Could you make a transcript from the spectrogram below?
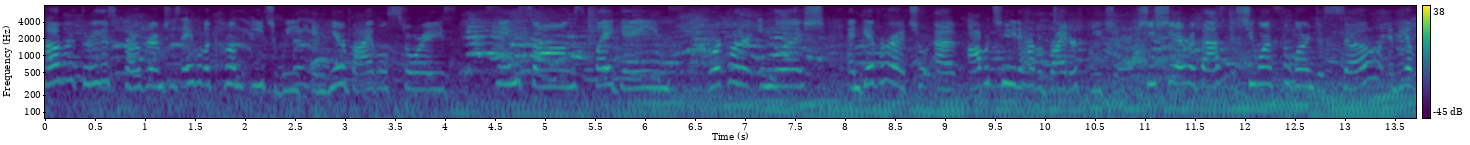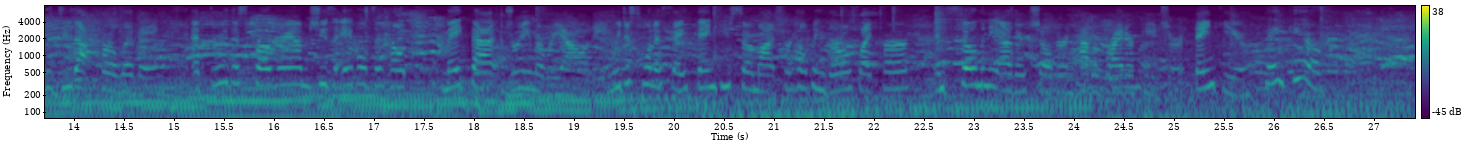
However, through this program, she's able to come each week and hear Bible stories, sing songs, play games, work on her English, and give her an opportunity to have a brighter future. She shared with us that she wants to learn to sew and be able to do that for a living. And through this program, she's able to help make that dream a reality. And we just want to say thank you so much for helping girls like her and so many other children have a brighter future. Thank you. Thank you.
